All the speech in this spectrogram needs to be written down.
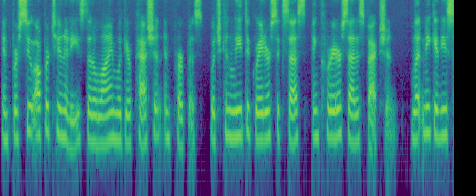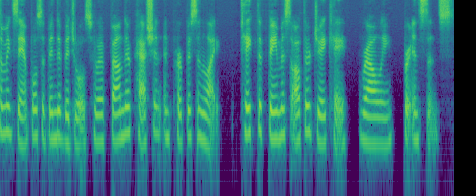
and pursue opportunities that align with your passion and purpose, which can lead to greater success and career satisfaction. Let me give you some examples of individuals who have found their passion and purpose in life. Take the famous author J.K. Rowling, for instance.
